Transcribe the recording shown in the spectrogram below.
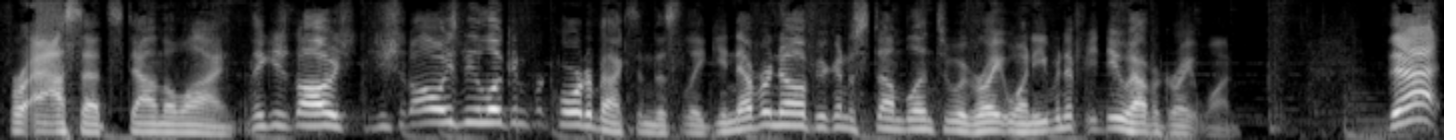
for assets down the line. I think you should always you should always be looking for quarterbacks in this league. You never know if you're going to stumble into a great one, even if you do have a great one. That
